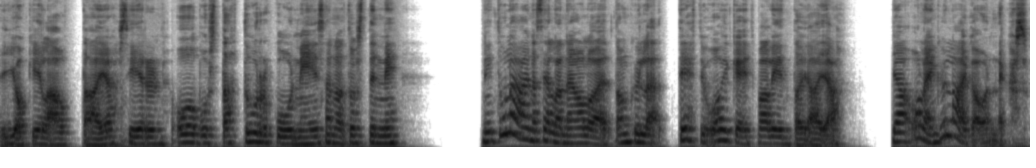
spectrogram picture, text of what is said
jokilauttaa ja siirryn Oobusta Turkuun niin sanotusti, niin, niin tulee aina sellainen olo, että on kyllä tehty oikeita valintoja ja, ja olen kyllä aika onnekas.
